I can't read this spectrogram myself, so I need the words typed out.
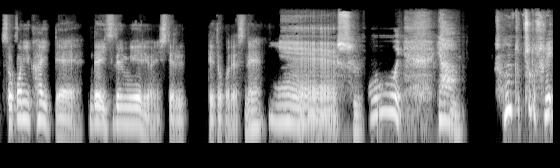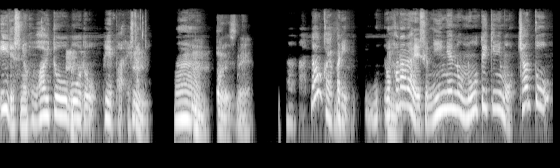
そこに書いて、で、いつでも見えるようにしてるってとこですね。ええすごい。いや、うんほんと、ちょっとそれいいですね。ホワイトボードペーパーでしたっけ？うん。うん、そうですね。なんかやっぱり、わからないですけど、人間の脳的にもちゃんと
